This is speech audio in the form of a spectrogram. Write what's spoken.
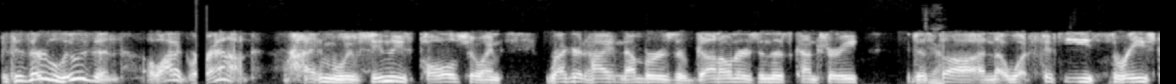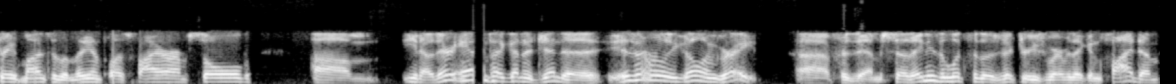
because they're losing a lot of ground. Right. I mean, we've seen these polls showing record high numbers of gun owners in this country. We just Yeah. saw what 53 straight months of a million plus firearms sold. Um, you know, their anti-gun agenda isn't really going great uh, for them. So they need to look for those victories wherever they can find them.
